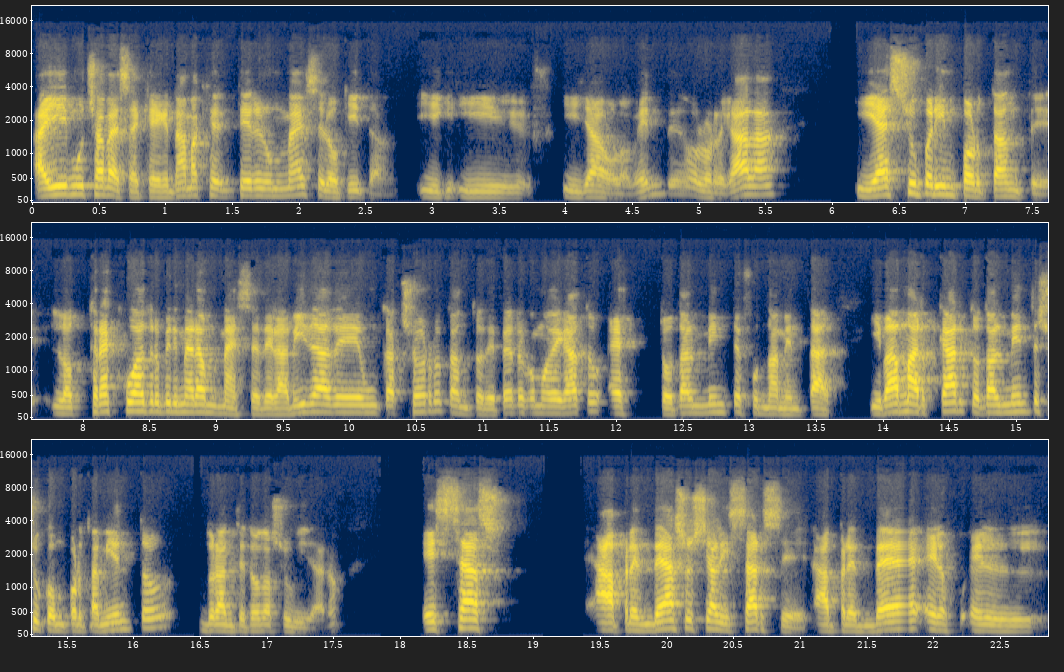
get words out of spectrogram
Hay muchas veces que nada más que tienen un mes se lo quitan y, y, ya o lo venden o lo regalan. Y es súper importante. Los tres, cuatro primeros meses de la vida de un cachorro, tanto de perro como de gato, es totalmente fundamental y va a marcar totalmente su comportamiento durante toda su vida. ¿no? Esas aprender a socializarse, aprender el,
